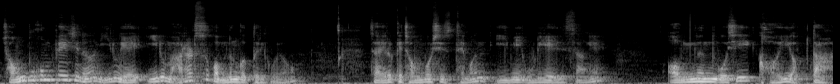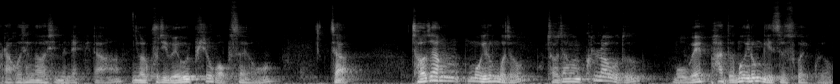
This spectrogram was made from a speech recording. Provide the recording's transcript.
정부 홈페이지는 이루, 예, 이루 말할 수가 없는 것들이고요. 자, 이렇게 정보 시스템은 이미 우리의 일상에 없는 곳이 거의 없다라고 생각하시면 됩니다. 이걸 굳이 외울 필요가 없어요. 자, 저장 뭐 이런 거죠. 저장은 클라우드, 뭐 웹하드 뭐 이런 게 있을 수가 있고요.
